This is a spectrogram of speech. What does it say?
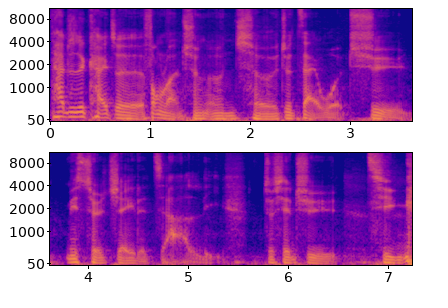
他就是开着凤鸾春恩车，就载我去 Mr. J 的家里，就先去亲。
